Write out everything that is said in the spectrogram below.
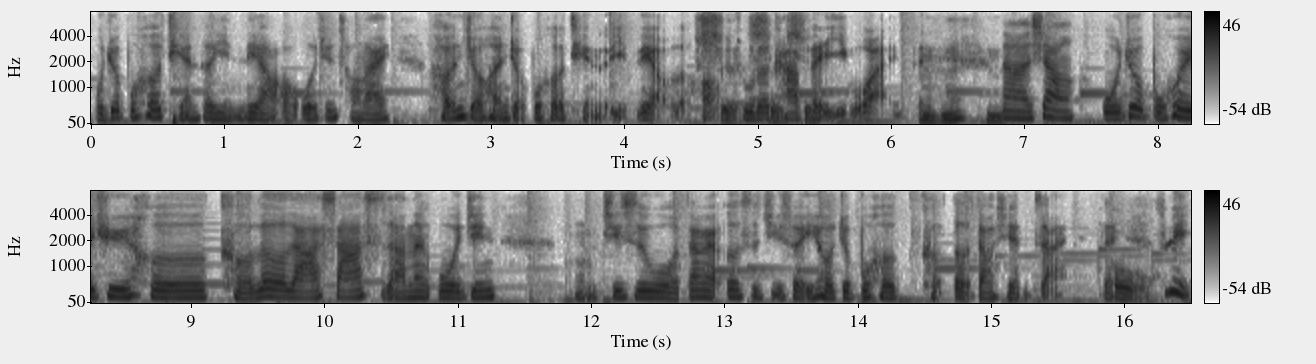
我就不喝甜的饮料哦，我已经从来很久很久不喝甜的饮料了哈，除了咖啡以外。嗯哼，嗯那像我就不会去喝可乐啦、沙士啊，那我已经，嗯，其实我大概二十几岁以后就不喝可乐到现在，对，哦，所以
